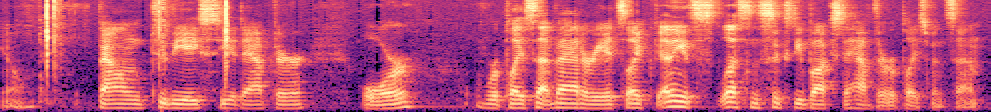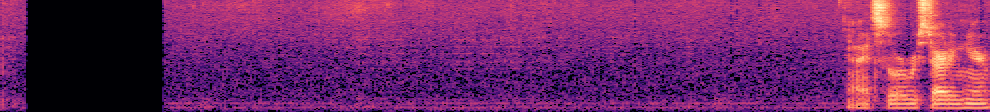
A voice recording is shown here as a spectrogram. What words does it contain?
you know, bound to the AC adapter or replace that battery. It's like, I think it's less than 60 bucks to have the replacement sent. Alright, so we're starting here.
